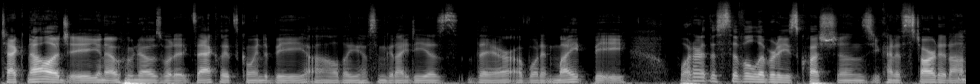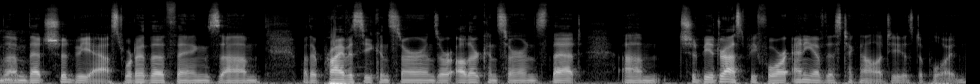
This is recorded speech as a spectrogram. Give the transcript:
technology, you know, who knows what exactly it's going to be, uh, although you have some good ideas there of what it might be. What are the civil liberties questions you kind of started on mm-hmm. them that should be asked? What are the things, um, whether privacy concerns or other concerns, that um, should be addressed before any of this technology is deployed?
